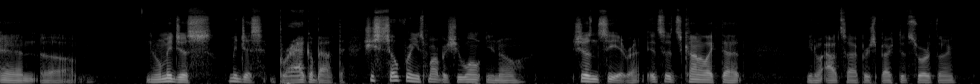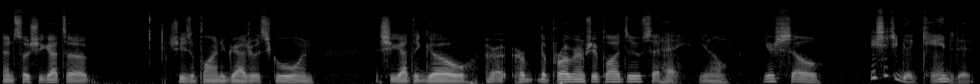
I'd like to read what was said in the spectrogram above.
And um, you know, let me just let me just brag about that. She's so freaking smart, but she won't, you know, she doesn't see it, right? It's it's kind of like that, you know, outside perspective sort of thing. And so she got to, she's applying to graduate school, and she got to go. Her, her the program she applied to said, "Hey, you know, you're so, you're such a good candidate.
